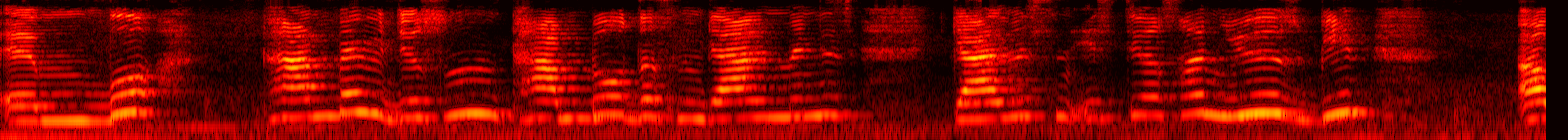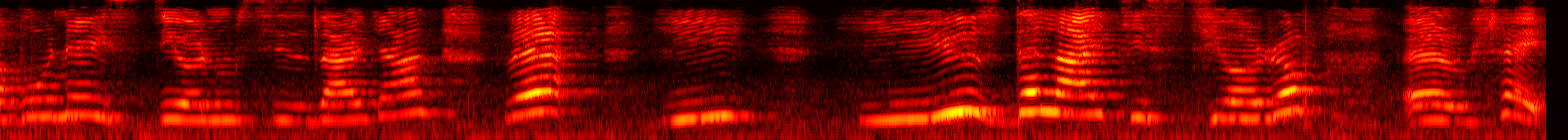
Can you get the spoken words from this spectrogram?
Em, bu pembe videosunun pembe odasının gelmeniz gelmesini istiyorsan 100 bin abone istiyorum sizlerden ve y- 100 de like istiyorum. Em, şey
